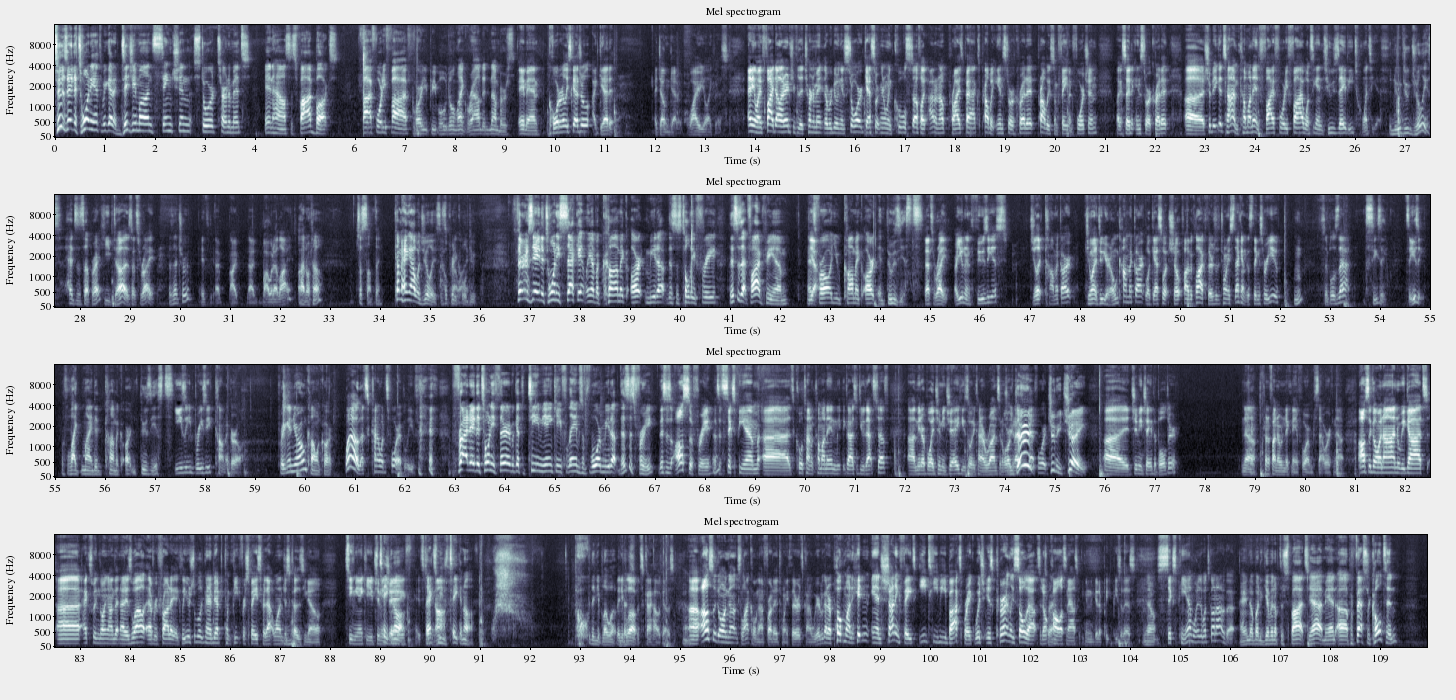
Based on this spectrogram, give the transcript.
Tuesday the 20th, we got a Digimon Sanction Store tournament in-house. It's five bucks. 545 for you people who don't like rounded numbers. Hey man, quarterly schedule, I get it. I don't get it. Why are you like this? Anyway, five dollar entry for the tournament that we're doing in store. Guess what? We're gonna win cool stuff like I don't know, prize packs, probably in-store credit, probably some fame and fortune. Like I said, in-store credit. Uh, should be a good time. Come on in, 5:45. Once again, Tuesday the 20th. The new dude Julius heads us up, right? He does. That's right. Is that true? It's I, I, I, why would I lie? I don't know. Just something. Come hang out with Julius. He's a pretty cool lying. dude. Thursday the 22nd, we have a comic art meetup. This is totally free. This is at 5 p.m. And Yeah. it's for all you comic art enthusiasts. That's right. Are you an enthusiast? Do you like comic art? Do you want to do your own comic art? Well, guess what? Show up 5 o'clock, Thursday the 22nd. This thing's for you. Hmm? Simple as that. It's easy. It's easy. With like-minded comic art enthusiasts. Easy breezy comic girl. Bring in your own comic art. Wow, that's kind of what it's for, I believe. Friday the 23rd, we got the Team Yankee Flames of War meetup. This is free. this is also free. That's at 6 p.m. Uh, it's a cool time to come on in, meet the guys who do that stuff. Uh, meet our boy Jimmy J. He's the one who kind of runs and organizes that for it. Jimmy J. Uh, Jimmy J. the Boulder. No, I'm trying to find a nickname for him. It's not working out. Also going on, we got uh, X-Wing going on that night as well. Every Friday, like usual, you're going to have to compete for space for that one just because, you know, Team Yankee, Jimmy Taking J. off. It's taking means off. taking off. then you blow up. Then you blow up. It's kind of how it goes. Uh, also going on, it's a lot going on Friday the 23rd. It's kind of weird. We got our Pokemon Hidden and Shining Fates ETB box break, which is currently sold out. So don't right. call us and ask if you can get a piece of this. No. 6 p.m. What, what's going on with that? Ain't nobody giving up their spots. Yeah, man. Uh, professor Colton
